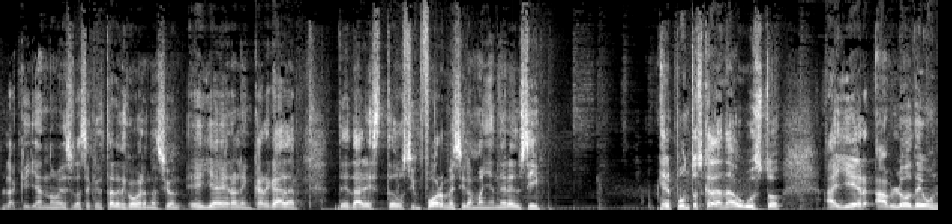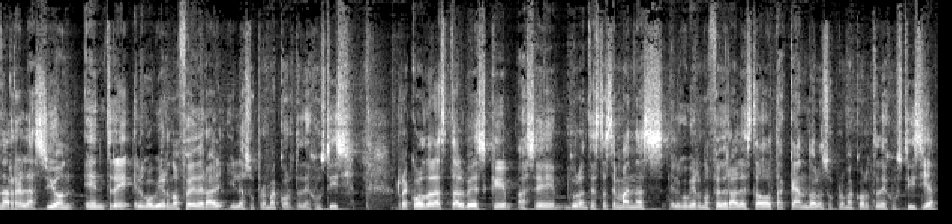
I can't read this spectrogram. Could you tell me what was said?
la que ya no es la secretaria de gobernación, ella era la encargada de dar estos informes y la mañanera en sí. El punto es que Dan Augusto ayer habló de una relación entre el gobierno federal y la Suprema Corte de Justicia. Recordarás tal vez que hace durante estas semanas el gobierno federal ha estado atacando a la Suprema Corte de Justicia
